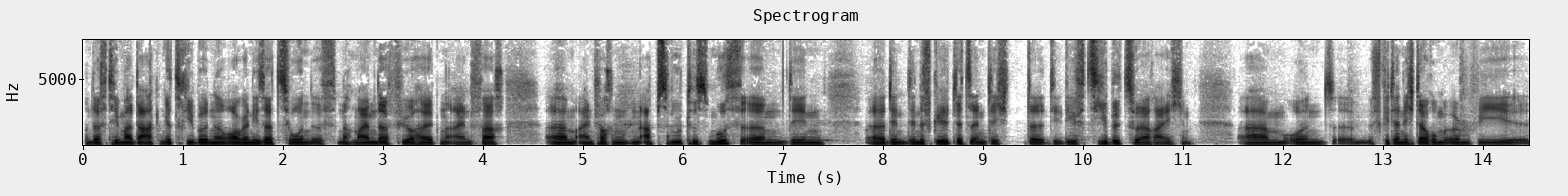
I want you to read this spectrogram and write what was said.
Und das Thema datengetriebene Organisation ist nach meinem Dafürhalten einfach, ähm, einfach ein, ein absolutes Muss, ähm, den äh, den, den es gilt letztendlich die, die Zielbild zu erreichen. Ähm, und ähm, es geht ja nicht darum, irgendwie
